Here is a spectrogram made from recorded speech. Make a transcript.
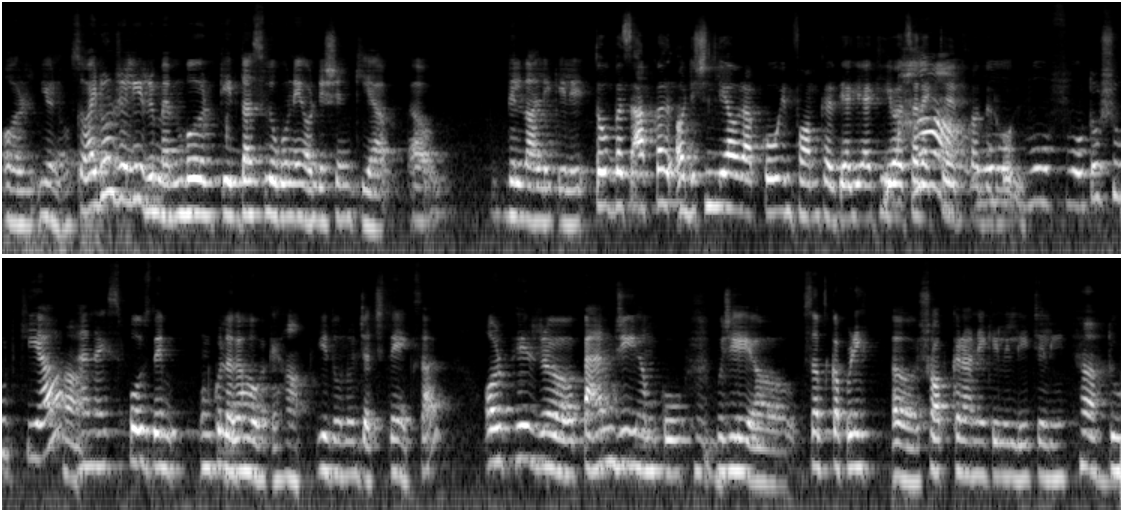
और you know so I don't really remember कि दस लोगों ने ऑडिशन किया दिल वाले के लिए। तो बस आपका ऑडिशन लिया और आपको इन्फॉर्म कर दिया गया कि you are selected for the role वो फ़ोटो शूट किया एंड आई सपोज़ दे उनको लगा होगा कि हाँ ये दोनों जचते हैं एक साथ। और फिर पैम जी हमको हम्म। मुझे सब कपड़े शॉप कराने के लिए ले चली to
